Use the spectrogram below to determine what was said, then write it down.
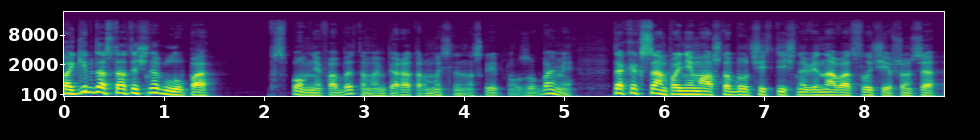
Погиб достаточно глупо. Вспомнив об этом, император мысленно скрипнул зубами, так как сам понимал, что был частично виноват в случившемся.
